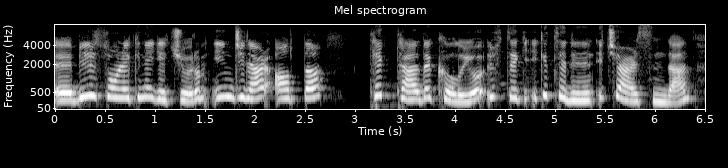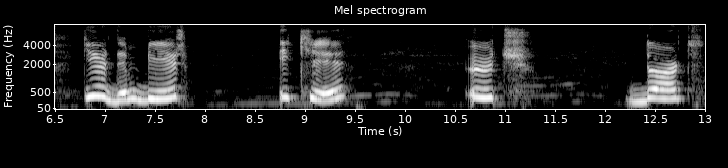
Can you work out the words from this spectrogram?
e, bir sonrakine geçiyorum. İnciler altta tek telde kalıyor. Üstteki iki telinin içerisinden girdim. 1 2 3 4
